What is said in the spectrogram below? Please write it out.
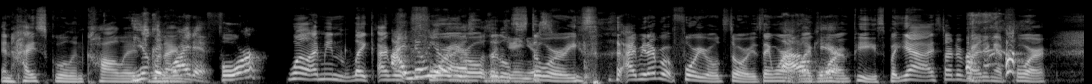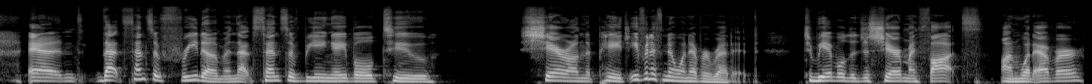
in high school and college, You could when I- write at four. Well, I mean, like I wrote knew your ass four-year-old little stories. I mean, I wrote four-year-old stories. They weren't I don't like War and Peace, but yeah, I started writing at four, and that sense of freedom and that sense of being able to share on the page, even if no one ever read it, to be able to just share my thoughts on whatever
